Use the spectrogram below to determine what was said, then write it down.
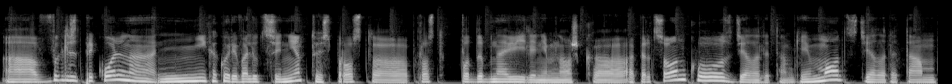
А, выглядит прикольно, никакой революции нет, то есть просто, просто подобновили немножко операционку, сделали там game mode, сделали там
